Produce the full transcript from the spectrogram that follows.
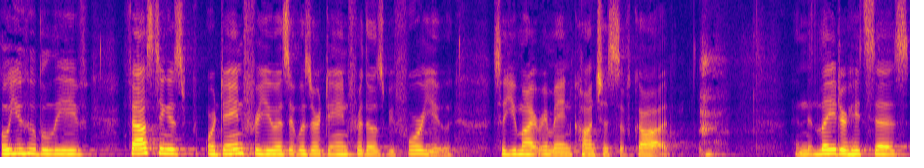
O you who believe, fasting is ordained for you as it was ordained for those before you, so you might remain conscious of God. And then later he says,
